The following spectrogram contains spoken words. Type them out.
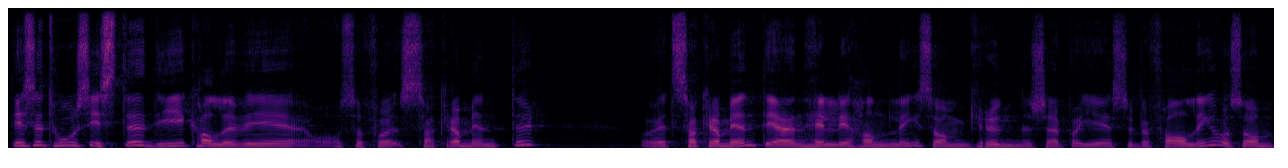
Disse to siste de kaller vi også for sakramenter. Og Et sakrament er en hellig handling som grunner seg på Jesu befalinger, og som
